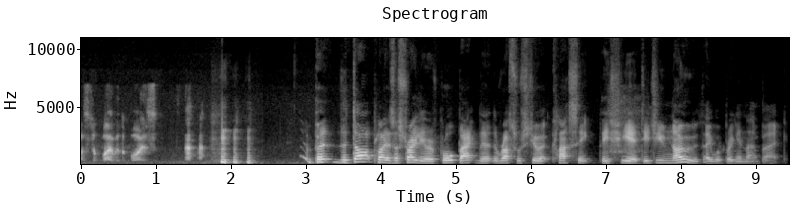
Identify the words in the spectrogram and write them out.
I still play with the boys. but the Dart Players Australia have brought back the, the Russell Stewart Classic this year. Did you know they were bringing that back?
